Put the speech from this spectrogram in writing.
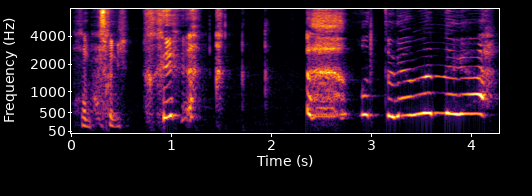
本当に。もっと頑張んなが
